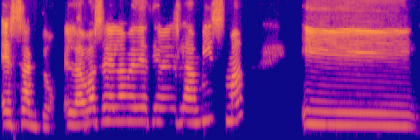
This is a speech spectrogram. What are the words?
Exacto, la base de la mediación es la misma y,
